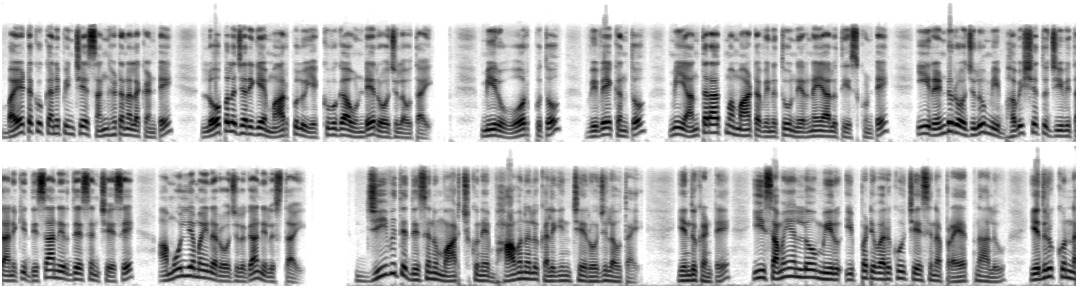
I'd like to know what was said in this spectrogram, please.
బయటకు కనిపించే సంఘటనల కంటే లోపల జరిగే మార్పులు ఎక్కువగా ఉండే రోజులవుతాయి. మీరు ఓర్పుతో వివేకంతో మీ అంతరాత్మ మాట వినుతూ నిర్ణయాలు తీసుకుంటే ఈ రెండు రోజులు మీ భవిష్యత్తు జీవితానికి దిశానిర్దేశం చేసే అమూల్యమైన రోజులుగా నిలుస్తాయి. జీవిత దిశను మార్చుకునే భావనలు కలిగించే రోజులవుతాయి. ఎందుకంటే ఈ సమయంలో మీరు ఇప్పటివరకు చేసిన ప్రయత్నాలు ఎదుర్కొన్న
